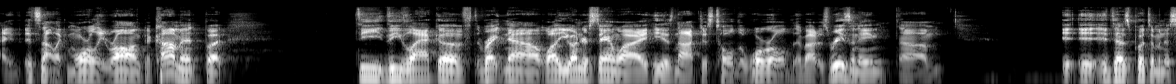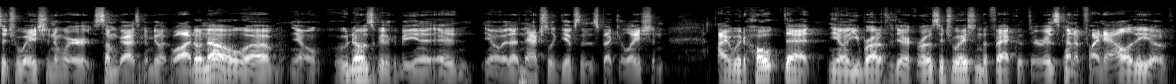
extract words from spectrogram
it's not like morally wrong to comment, but the the lack of right now, while you understand why he has not just told the world about his reasoning, um, it, it, it, does put them in a situation where some guys going to be like, well, I don't know, uh, you know, who knows what it could be, and, and, you know that naturally gives to the speculation. I would hope that you know you brought up the Derrick Rose situation, the fact that there is kind of finality of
